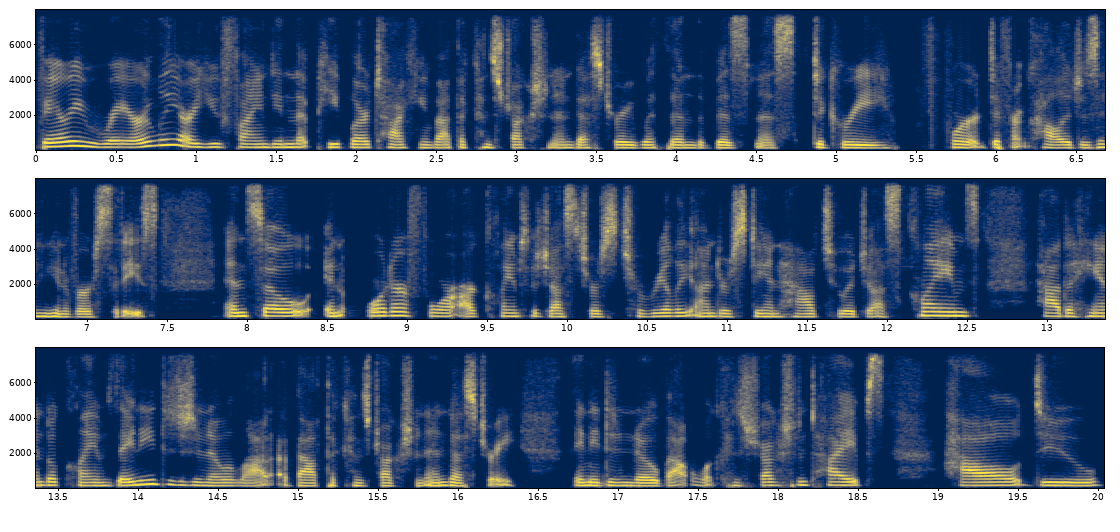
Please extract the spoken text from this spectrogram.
Very rarely are you finding that people are talking about the construction industry within the business degree for different colleges and universities. And so, in order for our claims adjusters to really understand how to adjust claims, how to handle claims, they needed to know a lot about the construction industry. They needed to know about what construction types, how do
